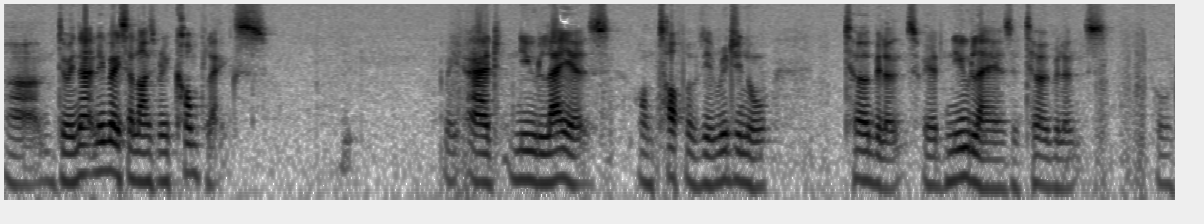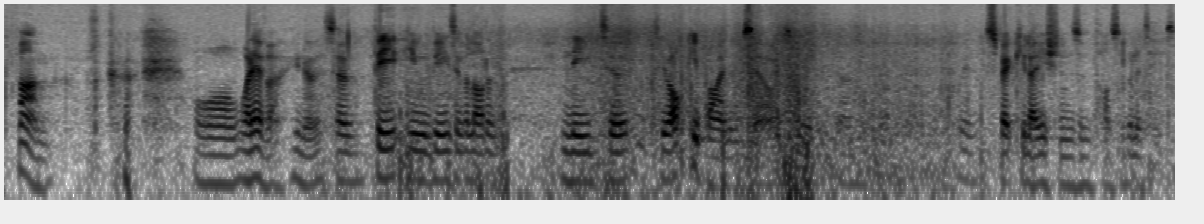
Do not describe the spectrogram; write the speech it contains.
um, doing that, and it makes our lives very complex we add new layers on top of the original turbulence. We add new layers of turbulence called fun or whatever, you know. So be, human beings have a lot of need to, to occupy themselves with, um, with speculations and possibilities.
